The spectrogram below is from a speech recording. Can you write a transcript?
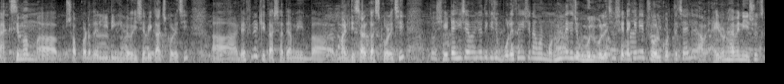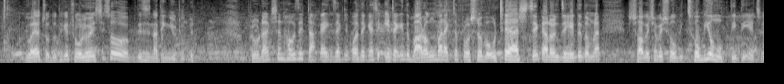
ম্যাক্সিমাম সব কটাতে লিডিং হিরো হিসেবেই কাজ করেছি। ডেফিনেটলি তার সাথে আমি মাল্টি স্টার কাজ করেছি। তো সেটা হিসেবে যদি কিছু বলে থাকি, সেটা আমার মনে হয় না কিছু ভুল বলেছি। সেটাকে নিয়ে ট্রোল করতে চাইলে I don't have any issues দু হাজার চোদ্দ থেকে ট্রোল হয়েছি so this is nothing YouTube প্রোডাকশন হাউসের টাকা এক্স্যাক্টলি কত গেছে এটা কিন্তু বারংবার একটা প্রশ্ন উঠে আসছে কারণ যেহেতু তোমরা সবে সবে ছবি ছবিও মুক্তি দিয়েছো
